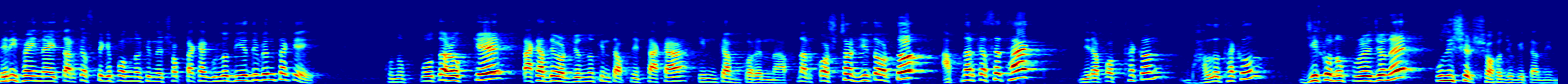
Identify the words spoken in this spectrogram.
ভেরিফাই নাই, তার কাছ থেকে পণ্য কিনে সব টাকাগুলো দিয়ে দিবেন তাকে। কোনো প্রতারককে টাকা দেওয়ার জন্য কিন্তু আপনি টাকা ইনকাম করেন না। আপনার কষ্টার্জিত অর্থ আপনার কাছে থাক, নিরাপদ থাকুন, ভালো থাকুন যে কোনো প্রয়োজনে পুলিশের সহযোগিতা নিন।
